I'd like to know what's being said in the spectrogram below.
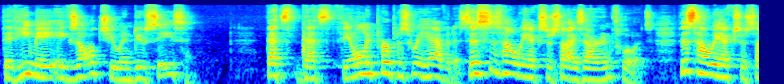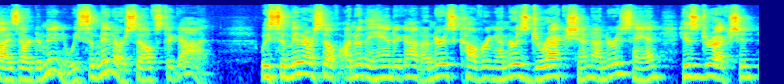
that he may exalt you in due season. That's, that's the only purpose we have in this. This is how we exercise our influence. This is how we exercise our dominion. We submit ourselves to God. We submit ourselves under the hand of God, under His covering, under His direction, under His hand, His direction,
